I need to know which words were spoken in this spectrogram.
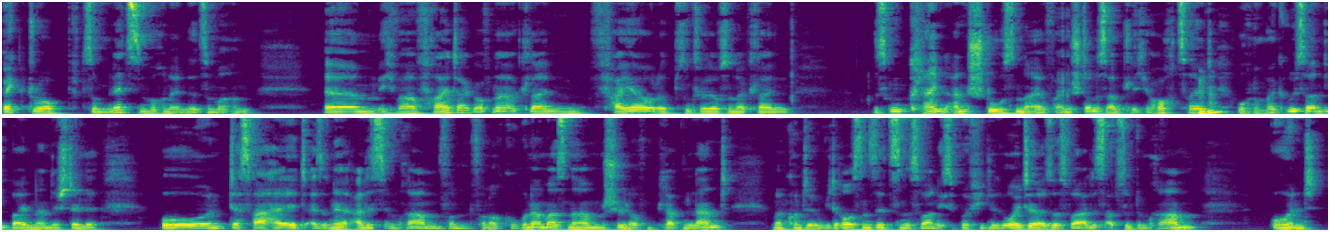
Backdrop zum letzten Wochenende zu machen. Ähm, ich war Freitag auf einer kleinen Feier oder beziehungsweise auf so einer kleinen, das ist ein kleinen Anstoßen auf eine standesamtliche Hochzeit. Mhm. Auch nochmal Grüße an die beiden an der Stelle. Und das war halt, also ne, alles im Rahmen von, von auch Corona-Maßnahmen, schön auf dem platten Land. Man konnte irgendwie draußen sitzen, es waren nicht super viele Leute, also es war alles absolut im Rahmen. Und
